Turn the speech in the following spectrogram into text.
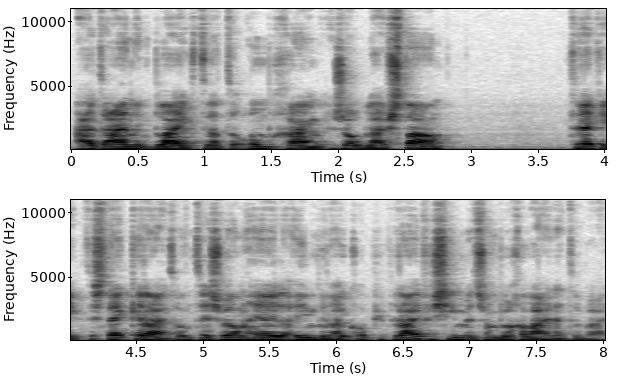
uiteindelijk blijkt dat de omgang zo blijft staan, trek ik de stekker uit. Want het is wel een hele inbreuk op je privacy met zo'n begeleider erbij.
